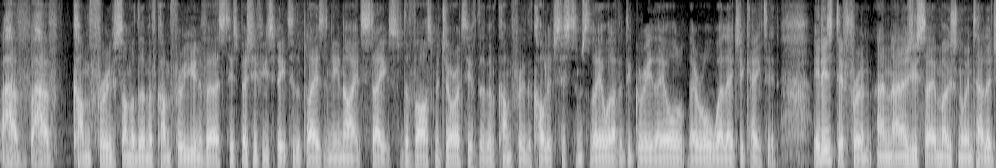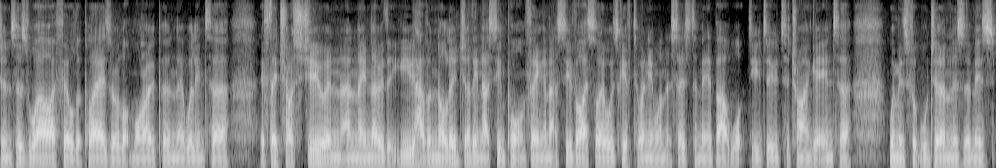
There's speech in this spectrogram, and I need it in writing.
have have come through. Some of them have come through university, especially if you speak to the players in the United States. The vast majority of them have come through the college system, so they all have a degree. They all they're all well educated. It is different, and, and as you say, emotional intelligence as well. I feel that players are a lot more open. They're willing to, if they trust you and, and they know that you have a knowledge. I think that's the important thing, and that's the advice I always give to anyone that says to me about what do you do to try and get into women's football journalism is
